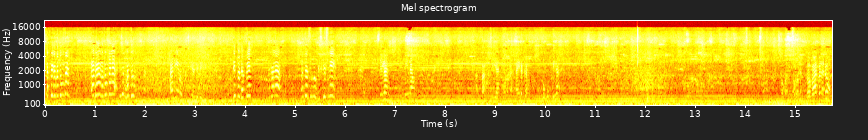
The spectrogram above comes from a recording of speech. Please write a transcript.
Tapi dapat tumpukan. Ada dapat tumpukan di satu. Ani apa sih ya? ada ni? Di tu dapat. Ada semua kisis. Silan, ini nang. Apa sih yang naik dekat buku dia? Bapak apa dong?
